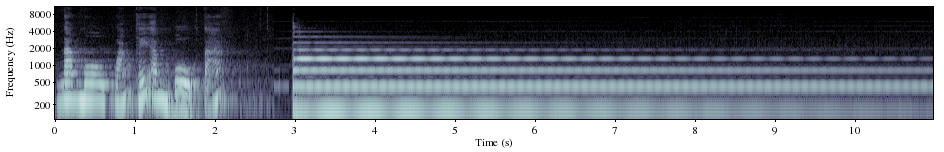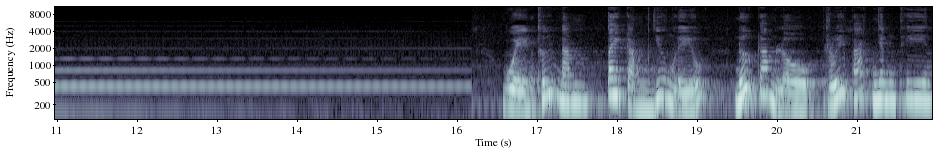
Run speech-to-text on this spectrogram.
Nam Mô Quán Thế Âm Bồ Tát. Nguyện thứ năm, Tay cầm dương liễu Nước cam lồ rưới mát nhân thiên.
